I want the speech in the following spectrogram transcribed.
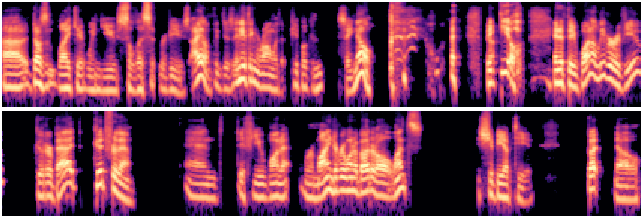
uh, doesn't like it when you solicit reviews. I don't think there's anything wrong with it. People can say no. Big yeah. deal. And if they want to leave a review, good or bad, good for them. And if you want to remind everyone about it all at once, it should be up to you but no,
